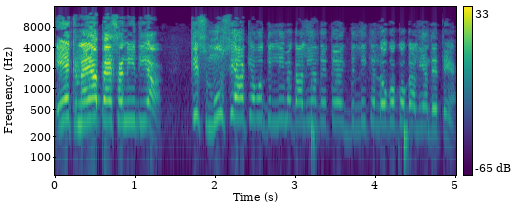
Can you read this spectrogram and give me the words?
एक नया पैसा नहीं दिया। किस मुँह से आके वो दिल्ली में गालियाँ देते हैं? दिल्ली के लोगों को गालियाँ देते हैं।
